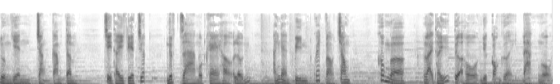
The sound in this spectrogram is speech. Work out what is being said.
đương nhiên chẳng cam tâm, chỉ thấy phía trước nứt ra một khe hở lớn, ánh đèn pin quét vào trong, không ngờ lại thấy tựa hồ như có người đang ngồi.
